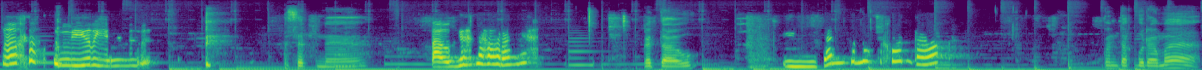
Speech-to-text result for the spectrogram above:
ngakak sendiri ya Setna tahu gak orangnya? Gak tahu. Ih, kan pernah sekontak kontak Burama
